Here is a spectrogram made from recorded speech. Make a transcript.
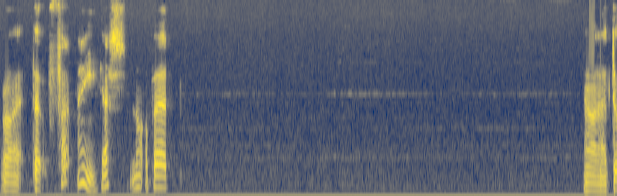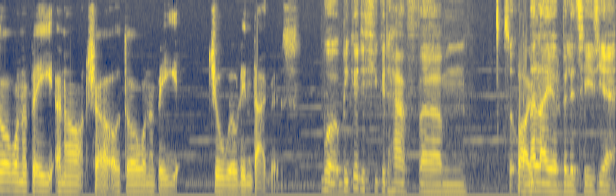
Right, that, fuck me, that's not a bad... No, no, do I want to be an archer or do I want to be dual wielding daggers? Well, it'd be good if you could have um, sort of Both. melee abilities, yeah,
